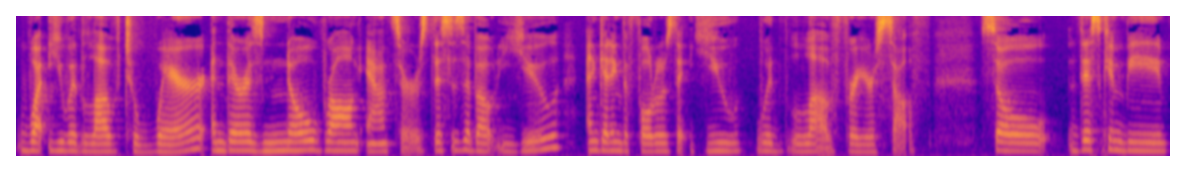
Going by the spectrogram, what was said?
what you would love to wear. And there is no wrong answers. This is about you and getting the photos that you would love for yourself. So this can be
